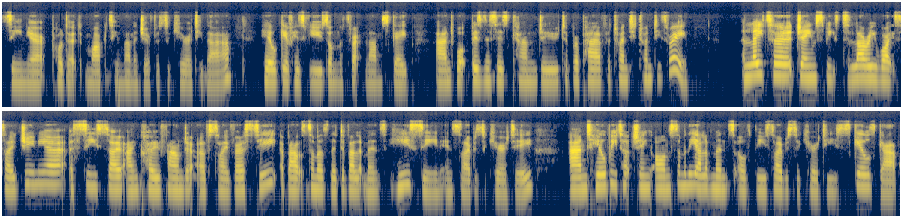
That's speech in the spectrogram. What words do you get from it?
Senior Product Marketing Manager for Security there. He'll give his views on the threat landscape and what businesses can do to prepare for 2023. And later, James speaks to Larry Whiteside Jr., a CISO and co founder of Cyversity, about some of the developments he's seen in cybersecurity. And he'll be touching on some of the elements of the cybersecurity skills gap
